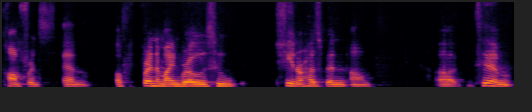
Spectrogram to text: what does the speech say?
conference, and a friend of mine, Rose, who she and her husband um, uh, Tim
